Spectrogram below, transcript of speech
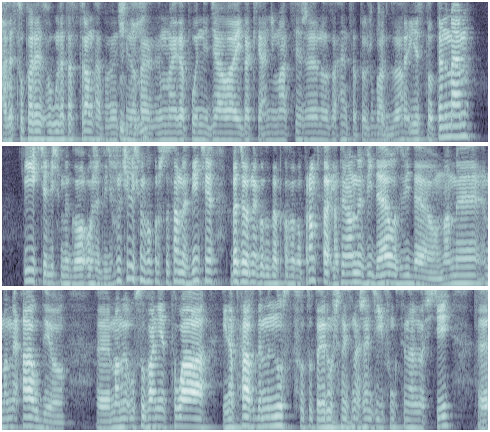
Ale super jest w ogóle ta stronka, powiem Ci, Mhm. no tak mega płynnie działa i takie animacje, że no zachęca to już bardzo. Jest to ten mem i chcieliśmy go ożywić. Wrzuciliśmy po prostu same zdjęcie bez żadnego dodatkowego prompta. A tu mamy wideo z wideo, mamy, mamy audio, e, mamy usuwanie tła i naprawdę mnóstwo tutaj różnych narzędzi i funkcjonalności. E,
